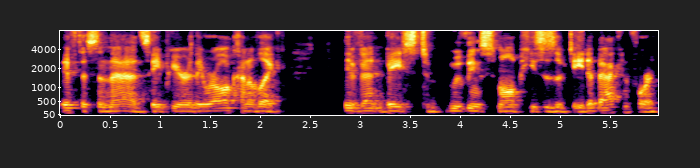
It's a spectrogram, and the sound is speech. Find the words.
if this and that zapier they were all kind of like event based moving small pieces of data back and forth.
